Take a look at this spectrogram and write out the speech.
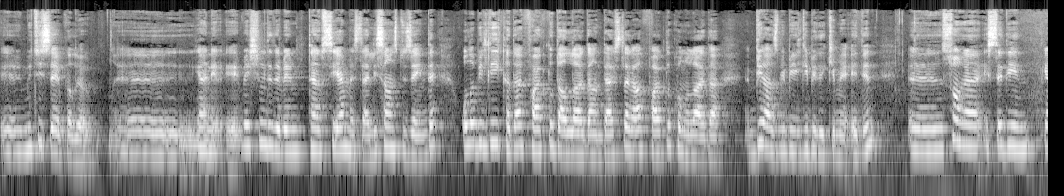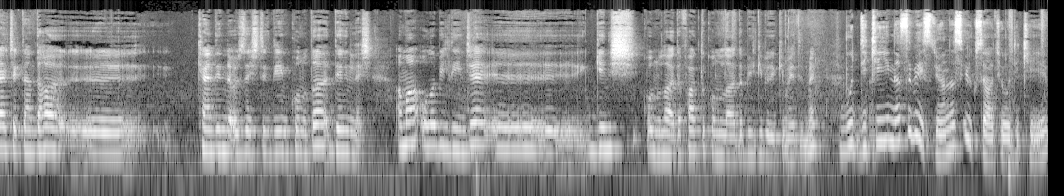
e, müthiş zevk alıyorum. E, yani e, ve şimdi de benim tavsiyem mesela lisans düzeyinde olabildiği kadar farklı dallardan dersler al, farklı konularda biraz bir bilgi birikimi edin. E, sonra istediğin gerçekten daha e, kendinle özleştirdiğin konuda derinleş. Ama olabildiğince e, geniş konularda, farklı konularda bilgi birikimi edinmek. Bu dikeyi nasıl besliyor? Nasıl yükseltiyor o dikeyi?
